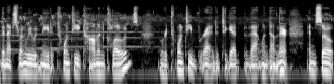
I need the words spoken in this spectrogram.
the next one, we would need 20 common clothes or 20 bread to get that one down there. And so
